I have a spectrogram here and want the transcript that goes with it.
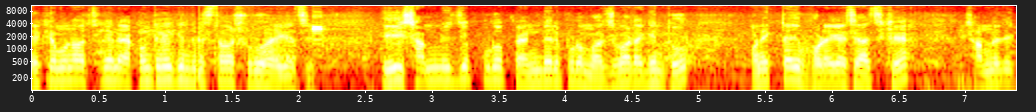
দেখে মনে হচ্ছে যেন এখন থেকে কিন্তু ইস্তেমা শুরু হয়ে গেছে। এই সামনে যে পুরো প্যান্ডেল, পুরো মাজমাটা কিন্তু অনেকটাই ভরে গেছে আজকে। সামনে দিক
